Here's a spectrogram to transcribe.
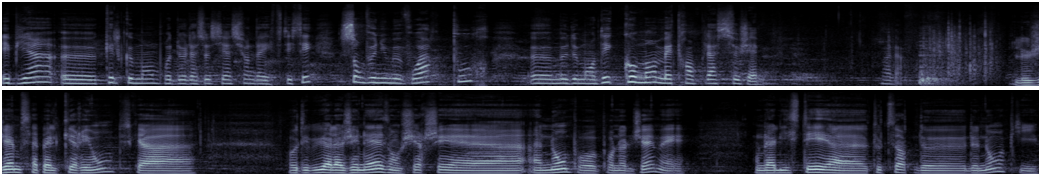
eh bien euh, quelques membres de l'association de la FTC sont venus me voir pour euh, me demander comment mettre en place ce GEM. Voilà. Le GEM s'appelle Kéréon, puisqu'au début, à la genèse, on cherchait un, nom pour, pour notre GEM on a listé euh, toutes sortes de, noms, puis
